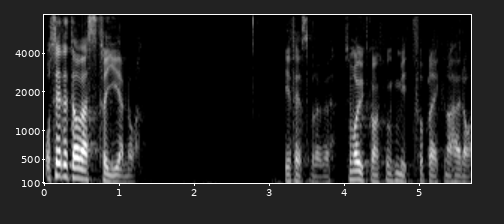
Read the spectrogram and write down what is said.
Og så er dette vers 3 igjen. nå i Efeserbrevet, som var utgangspunktet mitt for prekena her da.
